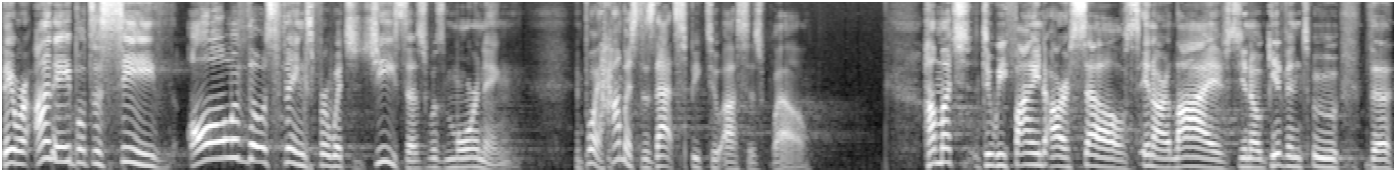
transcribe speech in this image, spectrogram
they were unable to see all of those things for which Jesus was mourning. And boy, how much does that speak to us as well? How much do we find ourselves in our lives, you know, given to the,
